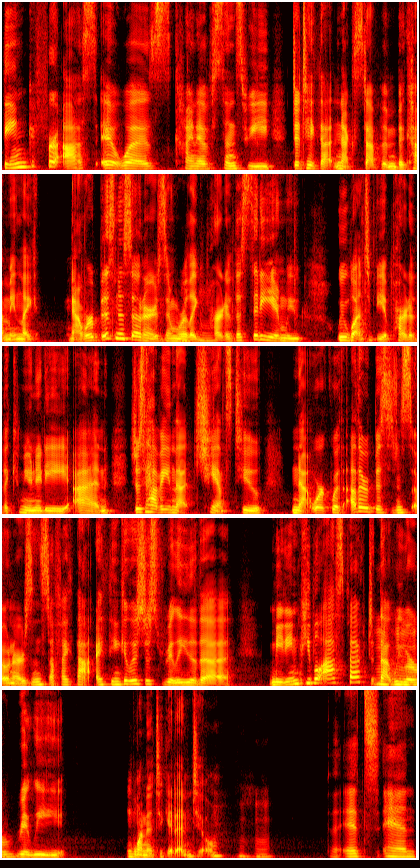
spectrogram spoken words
think for us, it was kind of since we did take that next step in becoming like now we're business owners and we're like Mhm. part of the city and we we want to be a part of the community and just having that chance to network with other business owners and stuff like that. I think it was just really the meeting people aspect that we were really wanted to get into. It's and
